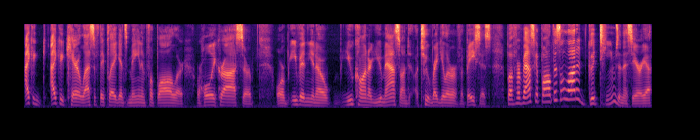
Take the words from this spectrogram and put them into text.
I could I could care less if they play against Maine in football or or Holy Cross or or even you know UConn or UMass on too regular of a basis. But for basketball, there's a lot of good teams in this area,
